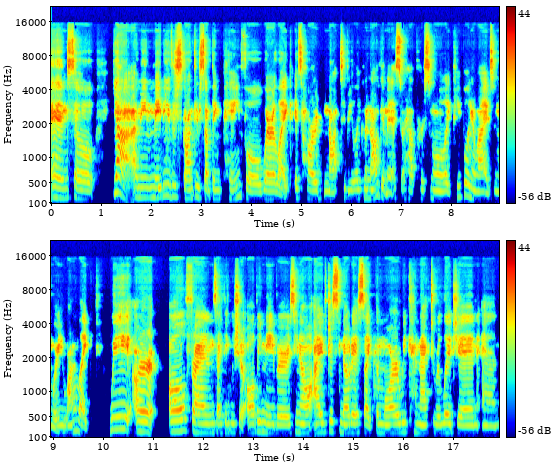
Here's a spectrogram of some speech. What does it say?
and so yeah, I mean maybe you've just gone through something painful where like it's hard not to be like monogamous or have personal like people in your lives and where you want to like we are all friends. I think we should all be neighbors. You know, I've just noticed like the more we connect religion and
